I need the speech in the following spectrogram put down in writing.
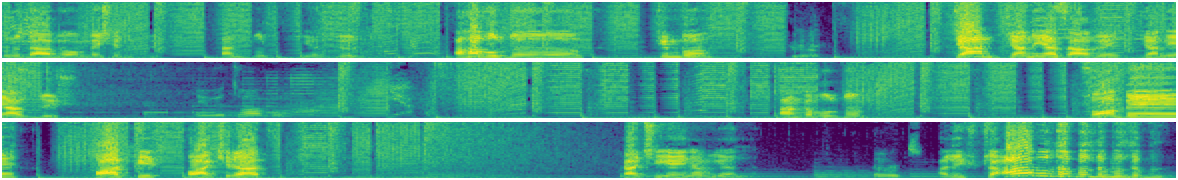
bunu da abi 15'e düşür. Ben dur yazıyorum. Aha buldum. Kim bu? Can. Can'ı yaz abi. Can'ı yaz düş. Evet abi. Kanka buldum. Sobe. Bakir. Bakir'e at. Kaçı yayına mı geldi? Evet. Aleykümselam. Aa buldum buldum buldum buldum.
